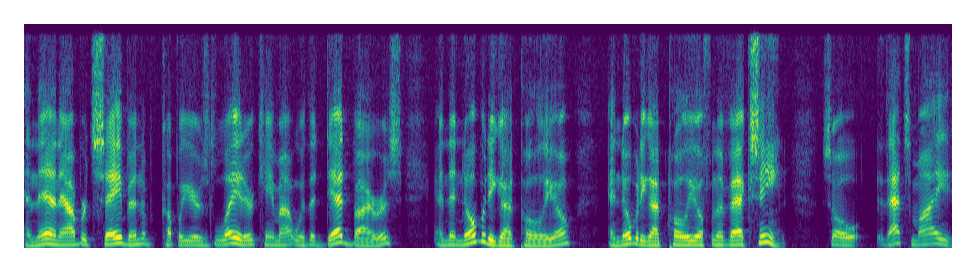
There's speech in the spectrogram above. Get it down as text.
And then Albert Sabin, a couple years later, came out with a dead virus, and then nobody got polio, and nobody got polio from the vaccine. So that's my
